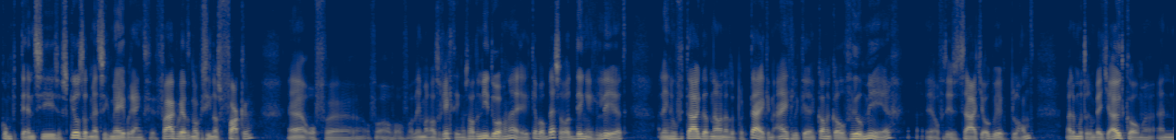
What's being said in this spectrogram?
competenties of skills dat met zich meebrengt. Vaak werd het nog gezien als vakken. of, eh, of, of, of alleen maar als richting. Maar ze hadden niet door van, hé, hey, ik heb al best wel wat dingen geleerd. Alleen hoe vertaal ik dat nou naar de praktijk? En eigenlijk eh, kan ik al veel meer. of het is het zaadje ook weer geplant. Maar dan moet er een beetje uitkomen. En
